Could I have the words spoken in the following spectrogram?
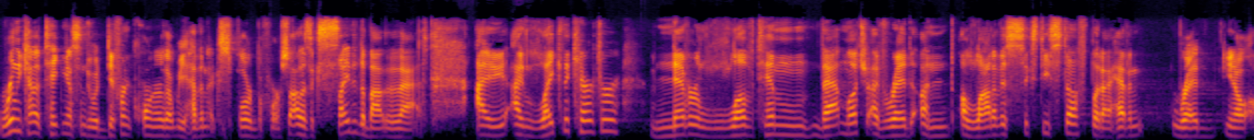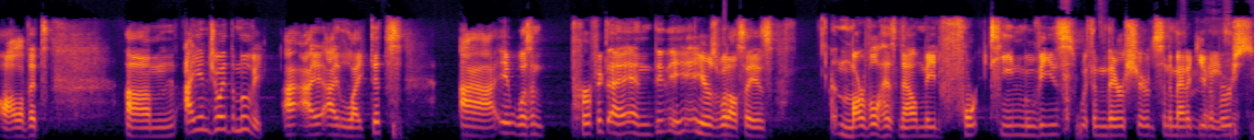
really kind of taking us into a different corner that we haven't explored before. So I was excited about that. I, I like the character. Never loved him that much. I've read a, a lot of his 60s stuff, but I haven't read, you know, all of it. Um, I enjoyed the movie. I, I, I liked it. Uh, it wasn't perfect. And here's what I'll say is Marvel has now made 14 movies within their shared cinematic Amazing. universe.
